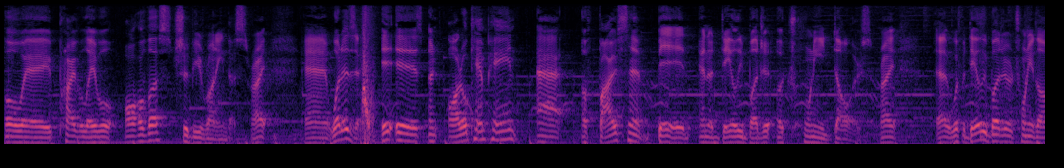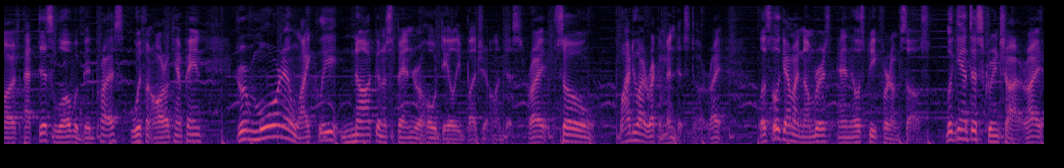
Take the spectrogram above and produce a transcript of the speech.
OA, private label, all of us should be running this, right? And what is it? It is an auto campaign at a five cent bid and a daily budget of $20, right? Uh, with a daily budget of $20 at this low of a bid price with an auto campaign, you're more than likely not gonna spend your whole daily budget on this, right? So why do I recommend this though, right? Let's look at my numbers and it'll speak for themselves. Looking at this screenshot, right?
